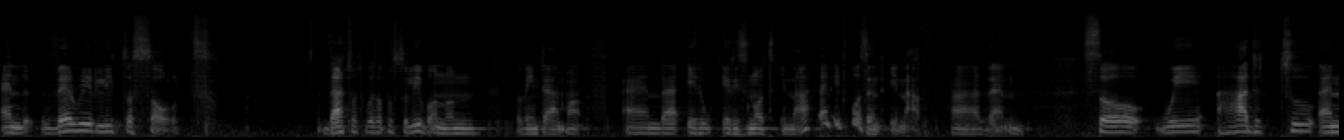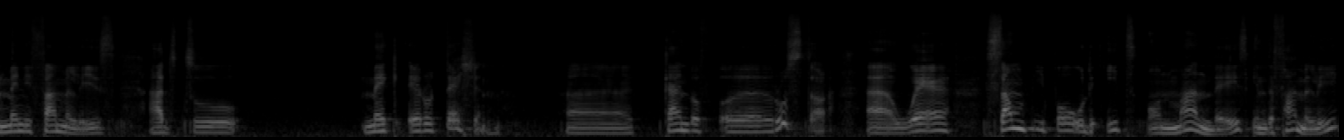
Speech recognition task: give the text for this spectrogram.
And very little salt. That's what we're supposed to live on, on for the entire month. And uh, it, it is not enough, and it wasn't enough uh, then. So we had to, and many families had to make a rotation, uh, kind of uh, rooster, uh, where some people would eat on Mondays in the family,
